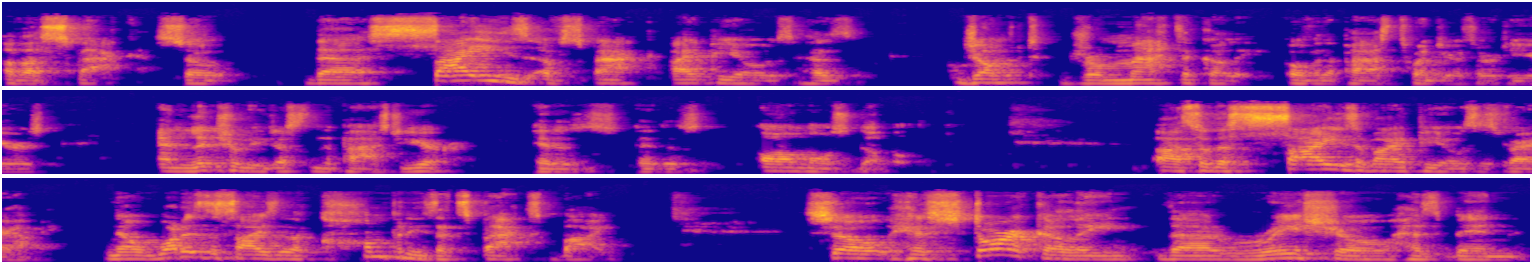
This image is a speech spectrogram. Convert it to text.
of a SPAC. So the size of SPAC IPOs has jumped dramatically over the past 20 or 30 years and literally just in the past year it is it is almost doubled. Uh, so the size of IPOs is very high. Now, what is the size of the companies that SPACs buy? So historically, the ratio has been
